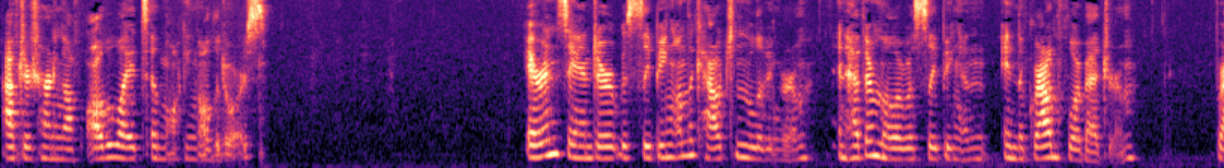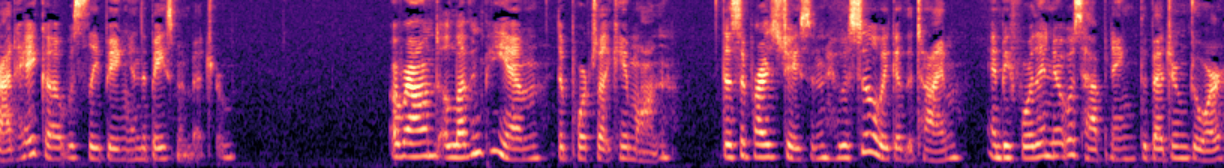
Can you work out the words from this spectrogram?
after turning off all the lights and locking all the doors. Aaron Sander was sleeping on the couch in the living room, and Heather Miller was sleeping in, in the ground floor bedroom. Brad Heyka was sleeping in the basement bedroom. Around 11 p.m., the porch light came on. This surprised Jason, who was still awake at the time, and before they knew what was happening, the bedroom door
